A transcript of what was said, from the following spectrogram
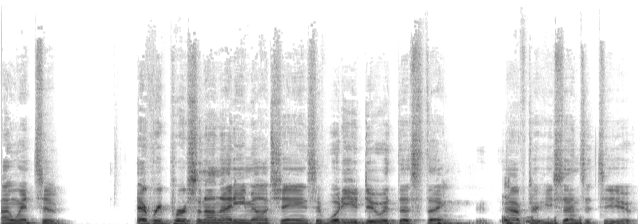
I went to every person on that email chain and said what do you do with this thing after he sends it to you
